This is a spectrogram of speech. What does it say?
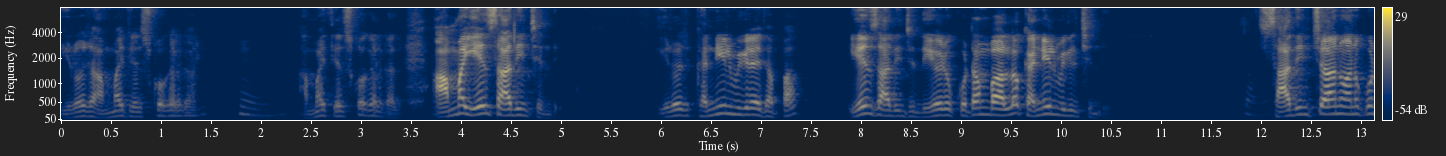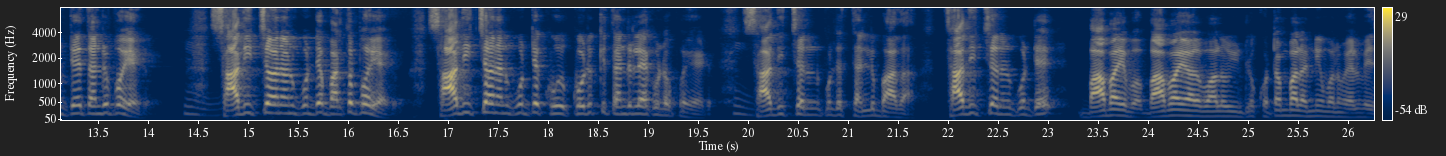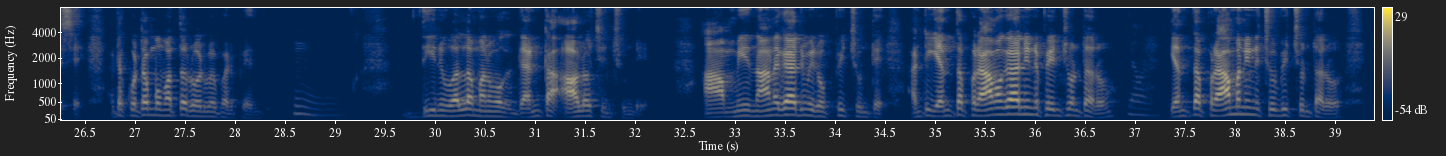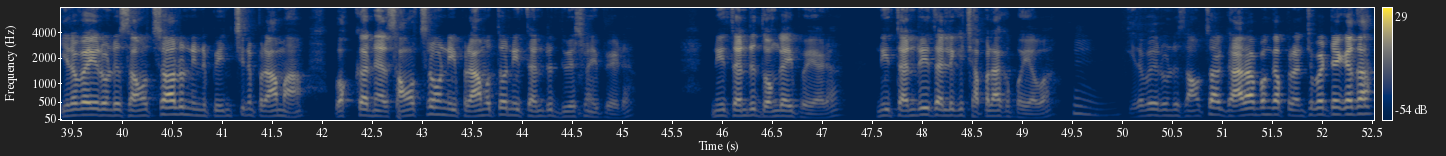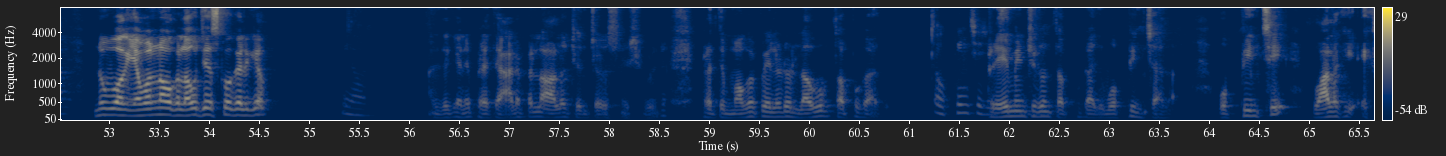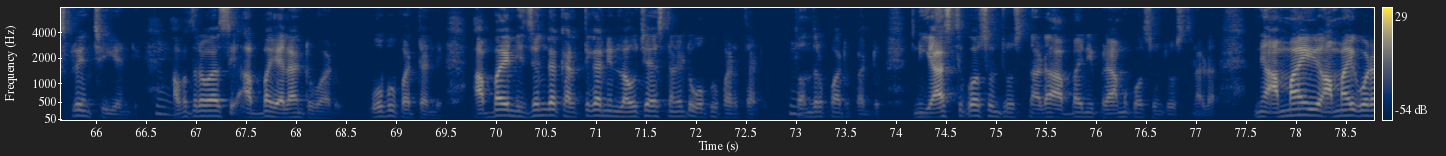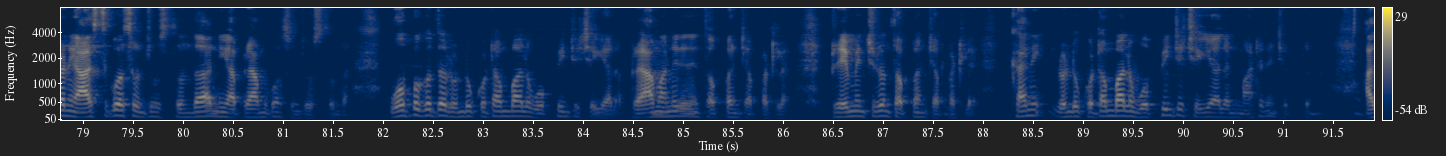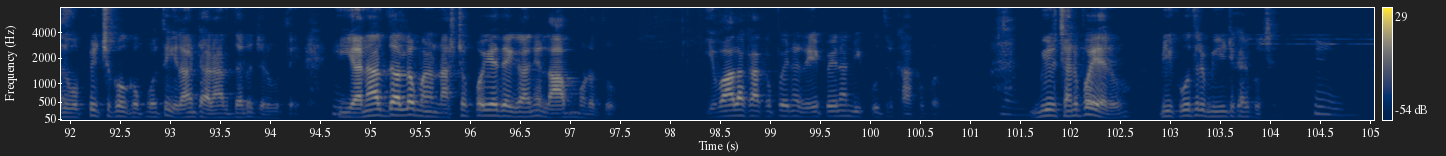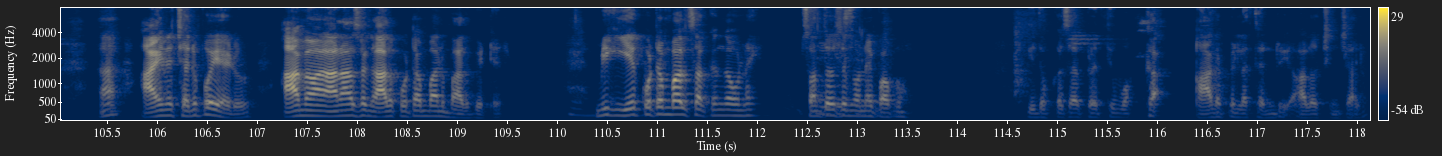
ఈరోజు ఆ అమ్మాయి తెలుసుకోగలగాలి. అమ్మాయి తెలుసుకోగలగాలి. ఆ అమ్మాయి ఏం సాధించింది? ఈరోజు కన్నీళ్ళు మిగిలే తప్ప ఏం సాధించింది? ఏడు కుటుంబాల్లో కన్నీళ్ళు మిగిల్చింది. సాధించాను అనుకుంటే తండ్రి పోయాడు. సాధించాను అనుకుంటే భర్త పోయాడు. సాధించాను అనుకుంటే కొడుక్కి తండ్రి లేకుండా పోయాడు. సాధించాను అనుకుంటే తల్లి బాధ. సాధించాను అనుకుంటే బాబాయ్ బాబాయ్ వాళ్ళ ఇంట్లో కుటుంబాలన్నీ మనం వెలవేసాయి. అంటే కుటుంబం మొత్తం రోడ్డు మీద పడిపోయింది. దీనివల్ల మనం ఒక గంట ఆలోచించుండే ఆ మీ నాన్నగారిని మీరు ఒప్పించుంటే అంటే ఎంత ప్రేమగా నిన్ను పెంచుంటారో. ఎంత ప్రేమ నిన్ను చూపించుంటారో ఇరవై రెండు సంవత్సరాలు నిన్ను పెంచిన ప్రేమ ఒక్క నెల సంవత్సరం నీ ప్రేమతో నీ తండ్రి ద్వేషం అయిపోయాడా నీ తండ్రి దొంగ అయిపోయాడా నీ తండ్రి తల్లికి చెప్పలేకపోయావా. ఇరవై రెండు సంవత్సరాలు గారాభంగా పెంచబట్టే కదా నువ్వు ఎవరినో ఒక లవ్ చేసుకోగలిగావు. అందుకని ప్రతి ఆడపిల్ల ఆలోచించవలసిన విషయం ఏంటంటే ప్రతి మగపిల్లడు లవ్ తప్పు కాదు. ఒప్పించి ప్రేమించడం తప్పు కాదు. ఒప్పించాల. ఒప్పించి వాళ్ళకి ఎక్స్ప్లెయిన్ చేయండి. అవతలవాసి అబ్బాయి ఎలాంటి వాడు? ఓపు పట్టండి. అబ్బాయి నిజంగా కరెక్ట్గా నేను లవ్ చేస్తున్నాడంటే ఓపు పడతాడు. తొందరపాటు పడ్డు. నీ ఆస్తి కోసం చూస్తున్నాడా? అబ్బాయి నీ ప్రేమ కోసం చూస్తున్నాడా? నీ అమ్మాయి అమ్మాయి కూడా నీ ఆస్తి కోసం చూస్తుందా? నీ ఆ ప్రేమ కోసం చూస్తుందా? ఓపికతో రెండు కుటుంబాలు ఒప్పించి చేయాలి. ప్రేమ అనేది నేను తప్పని చెప్పట్లే. ప్రేమించడం తప్పని చెప్పట్లే. కానీ రెండు కుటుంబాలను ఒప్పించి చేయాలని మాట నేను చెప్తున్నా. అది ఒప్పించుకోకపోతే ఇలాంటి అనార్థాలు జరుగుతాయి. ఈ అనార్థాల్లో మనం నష్టపోయేదే కానీ లాభం ఉండదు. ఇవాళ కాకపోయినా రేపైనా నీ కూతురు కాకపోదు. మీరు చనిపోయారు. మీ కూతురు మీ ఇంటికాడికి వచ్చింది? ఆయన చనిపోయాడు. ఆమె అనవసరంగా వాళ్ళ కుటుంబాన్ని బాధ పెట్టారు. మీకు ఏ కుటుంబాలు సక్కంగా ఉన్నాయి? సంతోషంగా ఉన్నాయి పాపం. ఇది ఒక్కసారి ప్రతి ఒక్క ఆడపిల్ల తండ్రి ఆలోచించాలి.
